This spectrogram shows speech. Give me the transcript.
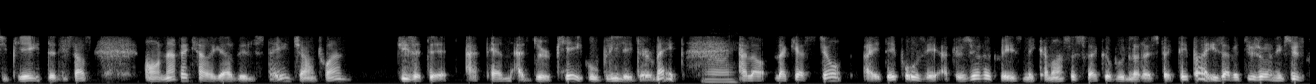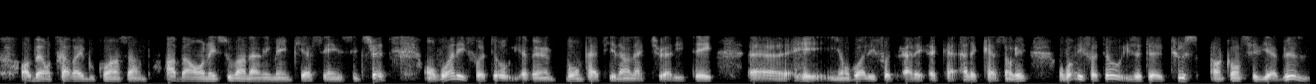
six pieds de distance. On n'avait qu'à regarder le stage, Antoine qu'ils étaient à peine à deux pieds, oublie les deux mètres. Alors, la question a été posée à plusieurs reprises, mais comment se fait que vous ne le respectez pas? Ils avaient toujours une excuse. Ah, oh, ben, on travaille beaucoup ensemble. Ah, ben, on est souvent dans les mêmes pièces et ainsi de suite. On voit les photos. Il y avait un bon papier dans l'actualité, euh, et, on voit les photos avec, avec On voit les photos. Ils étaient tous en conciliabule,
